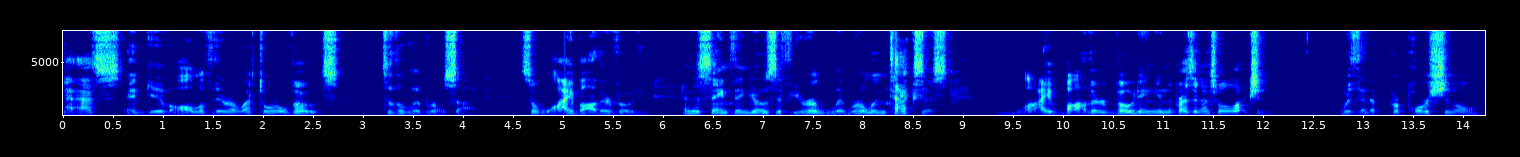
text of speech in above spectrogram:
pass and give all of their electoral votes to the liberal side. So why bother voting? And the same thing goes if you're a liberal in Texas. Why bother voting in the presidential election? Within a proportional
